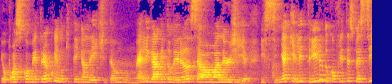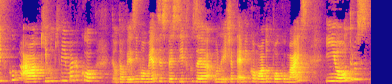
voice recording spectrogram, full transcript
eu posso comer tranquilo que tenha leite. Então não é ligado à intolerância ou à alergia, e sim aquele trilho do conflito específico àquilo que me marcou. Então talvez em momentos específicos é, o leite até me incomoda um pouco mais, e em outros,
